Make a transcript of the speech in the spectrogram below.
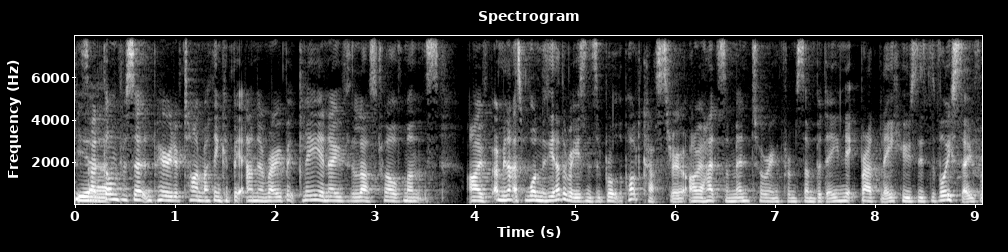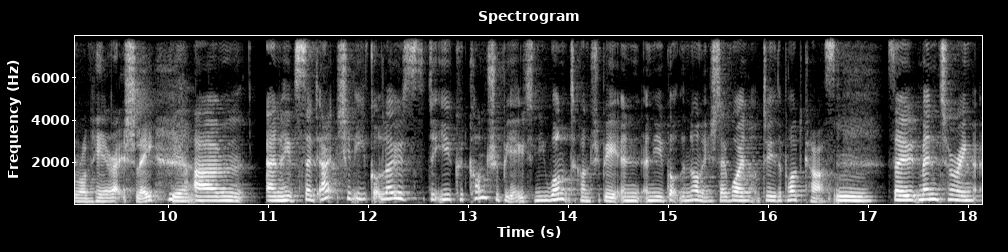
Yeah. So I'd gone for a certain period of time, I think a bit anaerobically, and over the last 12 months, I've, I mean, that's one of the other reasons I brought the podcast through. I had some mentoring from somebody, Nick Bradley, who's the voiceover on here, actually. Yeah. Um, and he'd said, actually, you've got loads that you could contribute and you want to contribute and, and you've got the knowledge, so why not do the podcast? Mm. So, mentoring,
